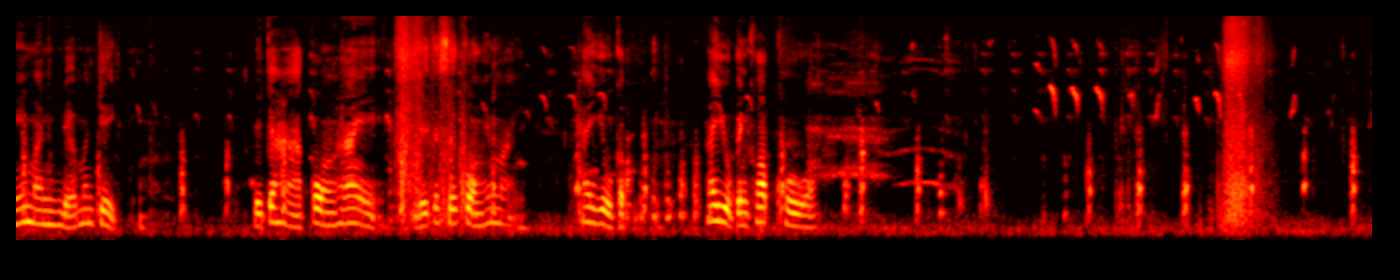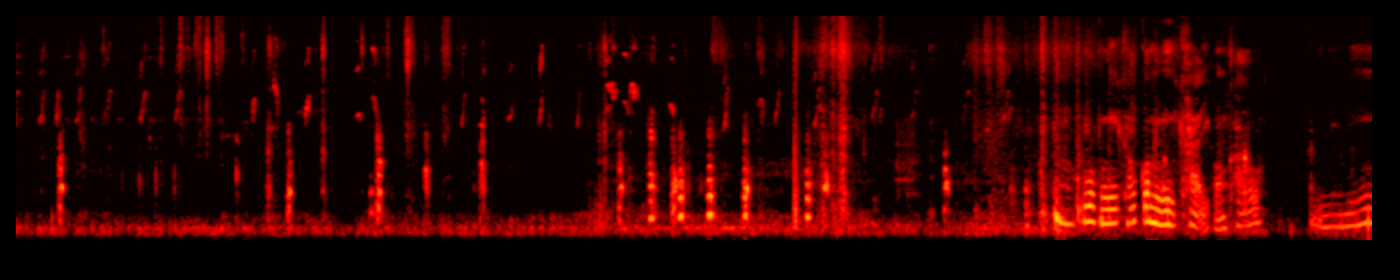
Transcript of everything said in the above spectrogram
นี้มันเดี๋ยวมันจิก เดี๋ยวจะหากรงให้ เดี๋ยวจะซื้อกรงให้ใหม่ ให้อยู่กับให้อยู่เป็นครอบครัว วกนี้เขาก็มีไข่ของเขาอยู่ในนี้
